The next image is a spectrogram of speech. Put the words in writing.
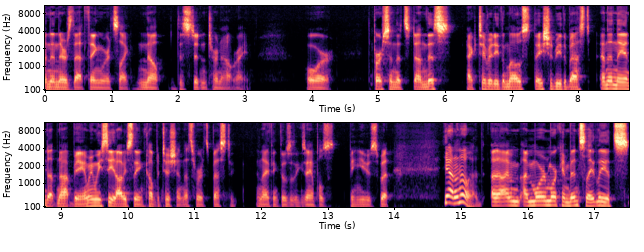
And then there's that thing where it's like, nope, this didn't turn out right. Or the person that's done this activity the most, they should be the best. And then they end up not being. I mean, we see it obviously in competition. That's where it's best. To, and I think those are the examples being used. But yeah, I don't know. I'm, I'm more and more convinced lately it's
